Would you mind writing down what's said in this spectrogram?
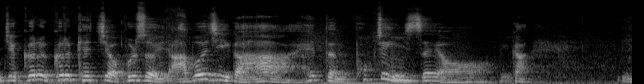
이제 그렇 그렇겠죠. 벌써 이 아버지가 했던 폭정이 음. 있어요. 그러니까 이,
